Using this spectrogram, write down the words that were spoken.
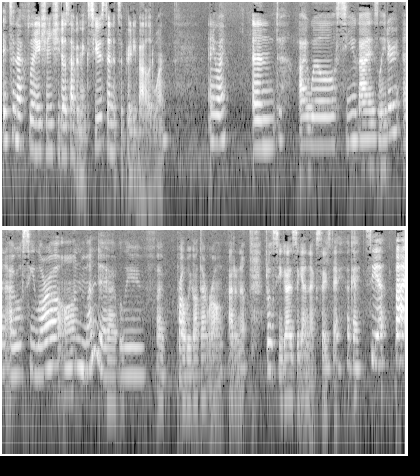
it's an explanation. She does have an excuse, and it's a pretty valid one. Anyway, and I will see you guys later, and I will see Laura on Monday, I believe. I probably got that wrong. I don't know. But I'll see you guys again next Thursday. Okay, see ya. Bye.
